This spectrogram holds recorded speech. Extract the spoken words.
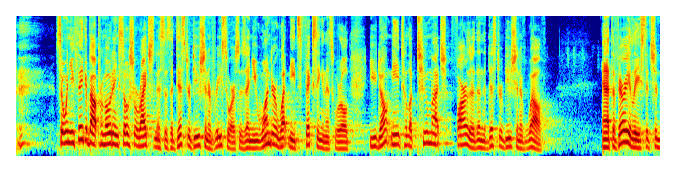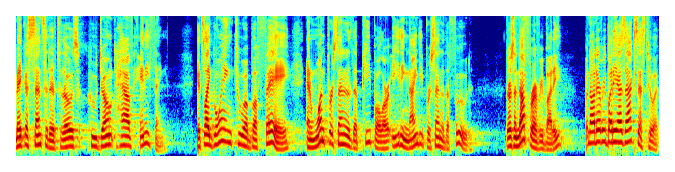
so, when you think about promoting social righteousness as a distribution of resources and you wonder what needs fixing in this world, you don't need to look too much farther than the distribution of wealth. And at the very least, it should make us sensitive to those who don't have anything. It's like going to a buffet and 1% of the people are eating 90% of the food. There's enough for everybody, but not everybody has access to it.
